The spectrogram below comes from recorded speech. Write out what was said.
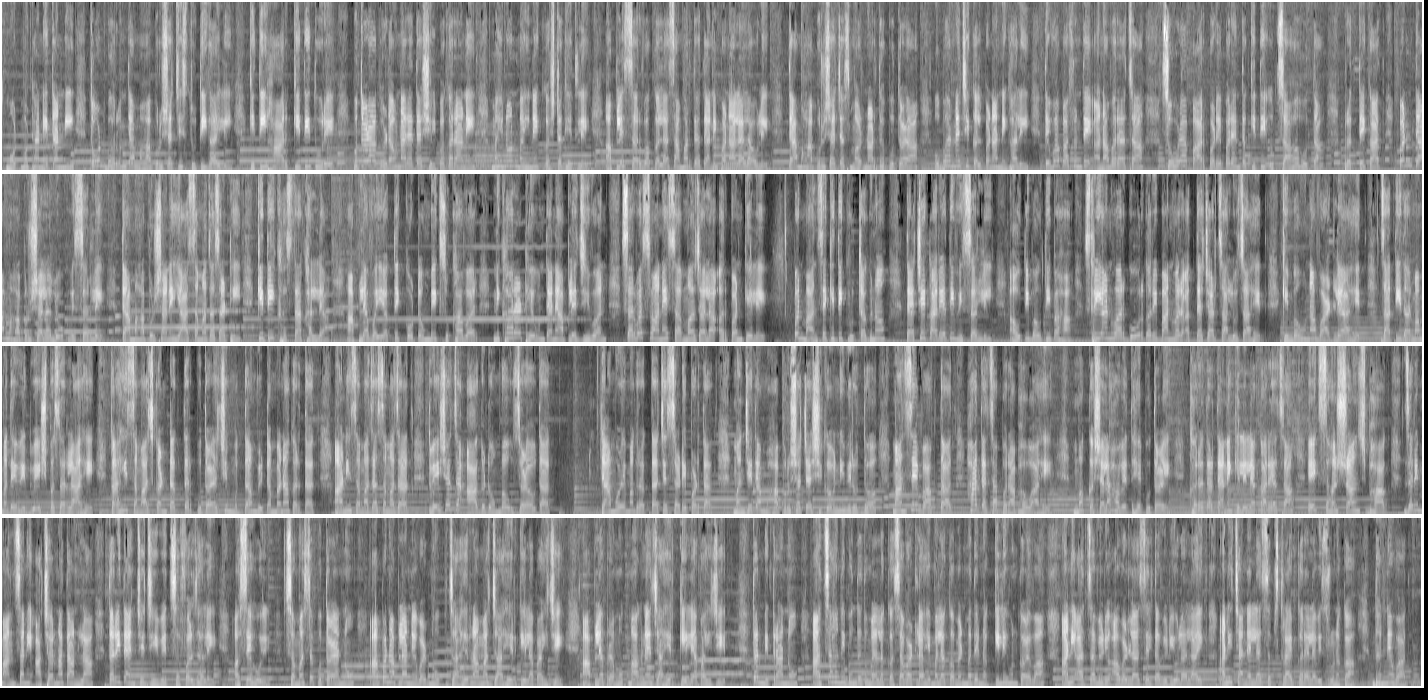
मोठमोठ्या नेत्यांनी तोंड भरून त्या महापुरुषाची स्तुती गायली. किती हार किती तुरे पुतळा घडवणाऱ्या त्या शिल्पकाराने महिनोन महिने कष्ट घेतले. आपले सर्व कला सामर्थ्य त्याने पणाला लावले. त्या महापुरुषाच्या स्मरणार्थ पुतळा उभारण्याची कल्पना निघाली. तेव्हापासून ते अनावराचा सोहळा पार पडेपर्यंत किती उत्साह होता. प्रत्येकात पण त्या महापुरुषाला लोक विसरले. त्या महापुरुषाने या समाजासाठी किती खस्ता खाल्ल्या. आपल्या वैयक्तिक कौटुंबिक सुखावर निखारा ठेवून त्याने आपले जीवन सर्वस्वाने समाजाला अर्पण केले. पण माणसे किती कृतज्ञ त्याचे कार्य ती विसरली. अवतीभवती पहा स्त्रियांवर गोरगरिबांवर अत्याचार चालूच आहेत. किंबहुना वाढले आहेत. जाती धर्मामध्ये विद्वेष पसरला आहे. काही समाजकंटक तर पुतळ्याची मुद्दाम विटंबना करतात आणि समाजासमाजात द्वेषाचा आगडोंब उसळवतात. त्यामुळे मग रक्ताचे सडे पडतात. म्हणजे त्या महापुरुषाच्या शिकवणीविरुद्ध माणसे वागतात हा त्याचा पराभव आहे. मग कशाला हवेत हे पुतळे? खरं तर त्याने केलेल्या कार्याचा एक सहस्रांश भाग जरी माणसाने आचरणात आणला तरी त्यांचे जीवित सफल झाले. असे होईल. समस्त पुतळ्यांनो आपण आपला निवडणूक जाहीरनामा जाहीर केला पाहिजे. आपल्या प्रमुख मागण्या जाहीर केल्या पाहिजेत. तर मित्रांनो आजचा हा निबंध तुम्हाला कसा वाटला हे मला कमेंटमध्ये नक्की लिहून कळवा. आणि आजचा व्हिडिओ आवडला असेल तर व्हिडिओला लाईक आणि चॅनलला सबस्क्राईब करायला विसरू नका. धन्यवाद.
